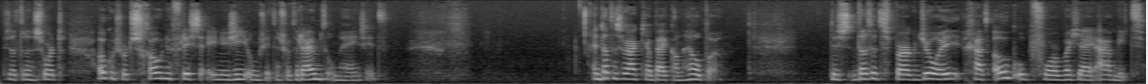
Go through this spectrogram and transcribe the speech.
Dus dat er een soort, ook een soort schone, frisse energie om zit, een soort ruimte omheen zit. En dat is waar ik jou bij kan helpen. Dus dat het Spark Joy gaat ook op voor wat jij aanbiedt.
